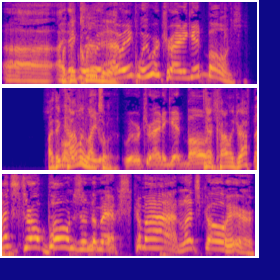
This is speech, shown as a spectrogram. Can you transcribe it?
Uh, I But think we were. I think we were trying to get Bones. I think Connelly likes him. We were trying to get Bones. Yeah, Connelly drafted. him. Let's throw Bones in the mix. Come on, let's go here.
